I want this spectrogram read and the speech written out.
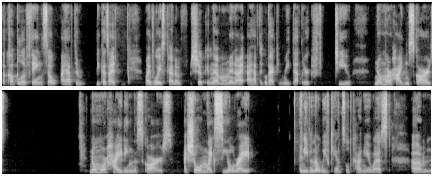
a couple of things. So I have to, because I, my voice kind of shook in that moment, I, I have to go back and read that lyric to you. No more hiding scars no more hiding the scars. I show him like Seal, right? And even though we've canceled Kanye West, um,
